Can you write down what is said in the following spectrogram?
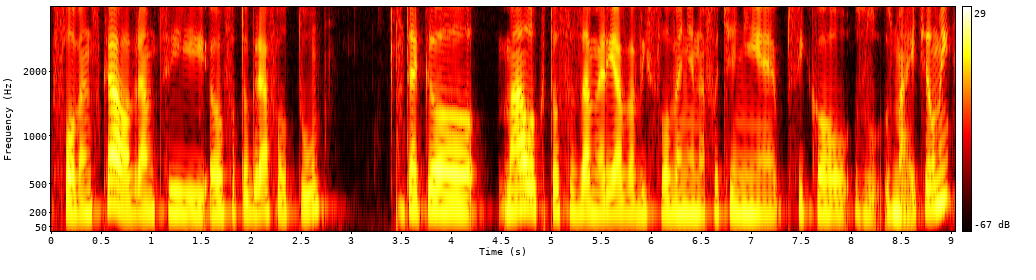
Slovenska, ale v rámci uh, fotografov tu, tak uh, málo kto sa zameriava vyslovene na fotenie psíkov s, s majiteľmi,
